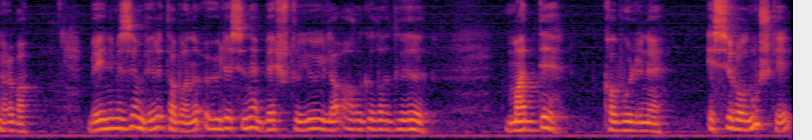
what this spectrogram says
Merhaba. Beynimizin veri tabanı öylesine beş duyuyla algıladığı madde kabulüne esir olmuş ki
